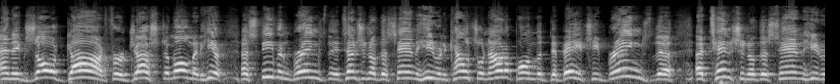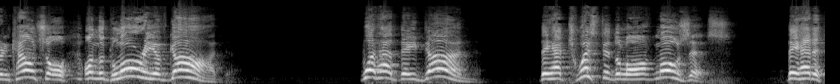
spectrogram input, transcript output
and exalt God for just a moment here. As Stephen brings the attention of the Sanhedrin Council not upon the debates, he brings the attention of the Sanhedrin Council on the glory of God. What had they done? They had twisted the law of Moses. They had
